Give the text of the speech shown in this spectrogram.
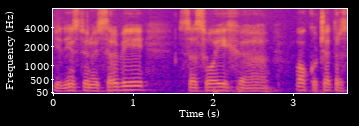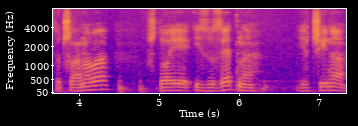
jedinstvenoj Srbiji sa svojih oko 400 članova, što je izuzetna jačina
